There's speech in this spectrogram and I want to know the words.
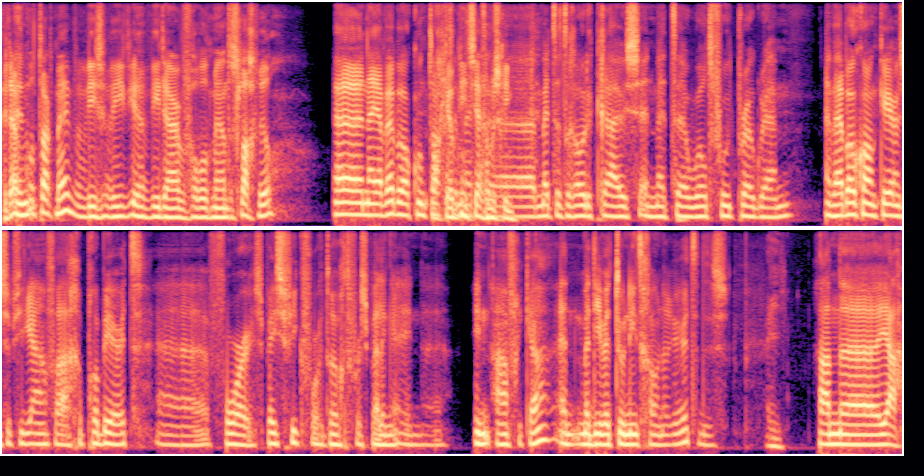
je daar En- contact mee? Wie, wie, wie daar bijvoorbeeld mee aan de slag wil? Eh, nou ja, we hebben wel contact met, eh, met het Rode Kruis en met de World Food Program. En we hebben ook al een keer een subsidieaanvraag geprobeerd. eh, voor, specifiek voor droogtevoorspellingen in, eh, in Afrika. En met die werd toen niet gehonoreerd. Dus Hey. gaan eh, ja,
